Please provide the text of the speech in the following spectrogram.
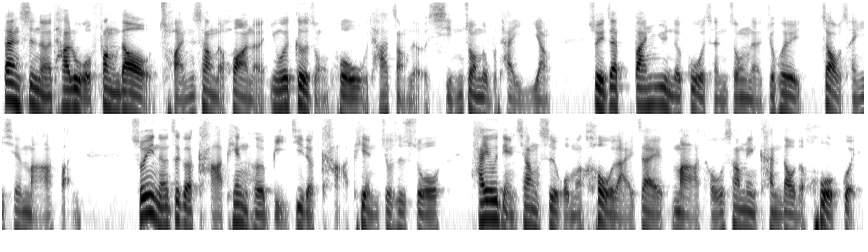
但是呢，它如果放到船上的话呢，因为各种货物它长的形状都不太一样。所以在搬运的过程中呢，就会造成一些麻烦。所以呢，这个卡片和笔记的卡片，就是说它有点像是我们后来在码头上面看到的货柜。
